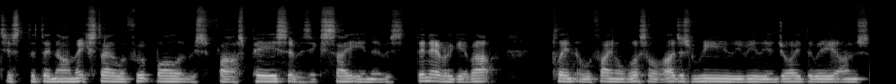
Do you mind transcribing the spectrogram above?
Just the dynamic style of football. It was fast paced. It was exciting. It was they never gave up. playing till the final whistle. I just really, really enjoyed the way Ange,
